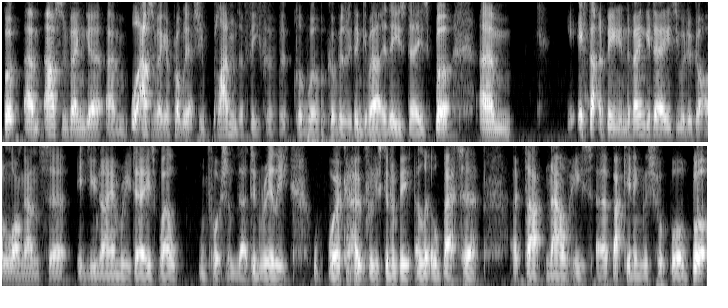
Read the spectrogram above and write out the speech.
But um, Arsene Wenger, um, well, Arsene Wenger probably actually planned the FIFA Club World Cup as we think about it these days. But um, if that had been in the Wenger days, you would have got a long answer. In Unai Emery days, well, unfortunately, that didn't really work. Hopefully, he's going to be a little better at that now. He's uh, back in English football, but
